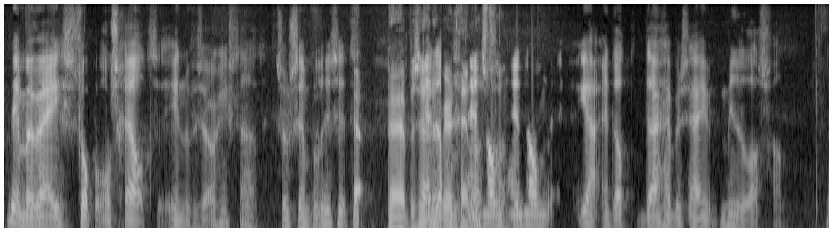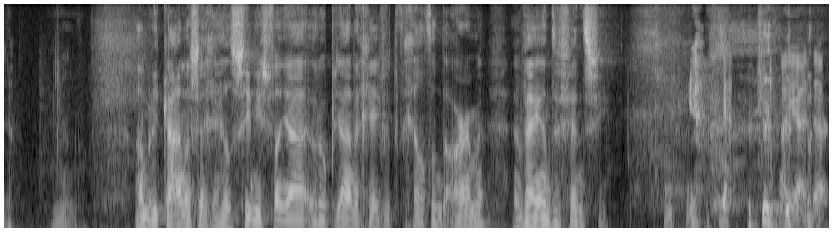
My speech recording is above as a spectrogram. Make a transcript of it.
Nee, maar wij stoppen ons geld in de verzorgingsstaat. Zo simpel is het. Ja, daar hebben zij en dan, weer geen en last dan, van. En dan, ja, en dat, daar hebben zij minder last van. Amerikanen zeggen heel cynisch van ja, Europeanen geven het geld aan de armen en wij aan defensie. nou ja, daar,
